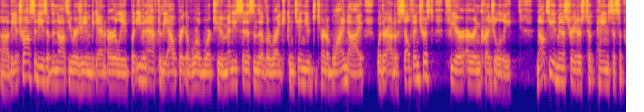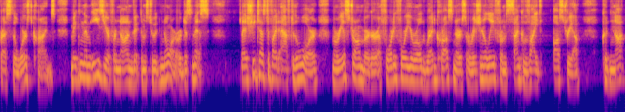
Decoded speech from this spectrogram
Uh, the atrocities of the Nazi regime began early, but even after the outbreak of World War II, many citizens of the Reich continued to turn a blind eye, whether out of self interest, fear, or incredulity. Nazi administrators took pains to suppress the worst crimes, making them easier for non victims to ignore or dismiss. As she testified after the war, Maria Stromberger, a 44 year old Red Cross nurse originally from Sankt Veit, Austria, could not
